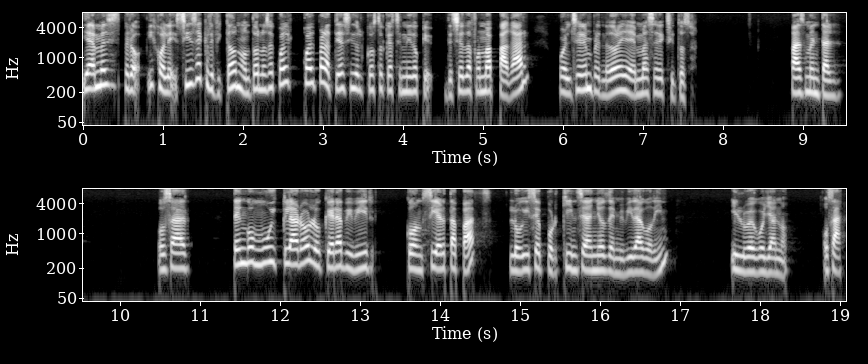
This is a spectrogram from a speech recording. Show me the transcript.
Y además dices, pero híjole, sí he sacrificado un montón. O sea, ¿cuál, ¿cuál para ti ha sido el costo que has tenido que, de cierta forma, pagar por el ser emprendedora y además ser exitosa? Paz mental. O sea, tengo muy claro lo que era vivir con cierta paz. Lo hice por 15 años de mi vida Godín y luego ya no. O sea,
